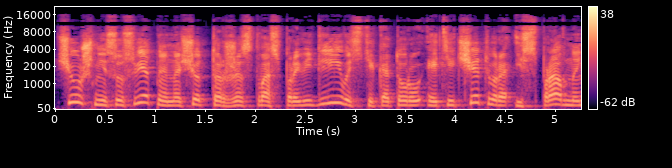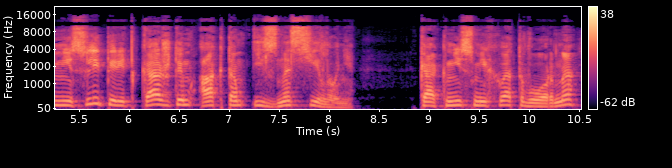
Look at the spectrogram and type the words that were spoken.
Чушь несусветная насчет торжества справедливости, которую эти четверо исправно несли перед каждым актом изнасилования. Как не смехотворно,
